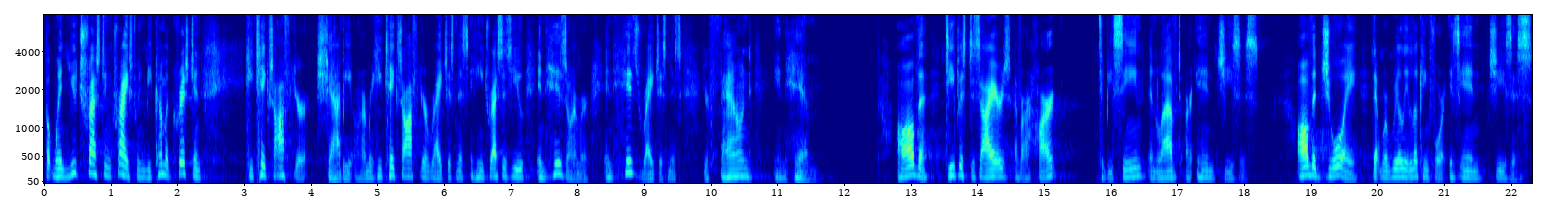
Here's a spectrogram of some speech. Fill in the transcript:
But when you trust in Christ, when you become a Christian, He takes off your shabby armor, He takes off your righteousness, and He dresses you in His armor, in His righteousness. You're found in Him. All the deepest desires of our heart to be seen and loved are in Jesus. All the joy that we're really looking for is in Jesus.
